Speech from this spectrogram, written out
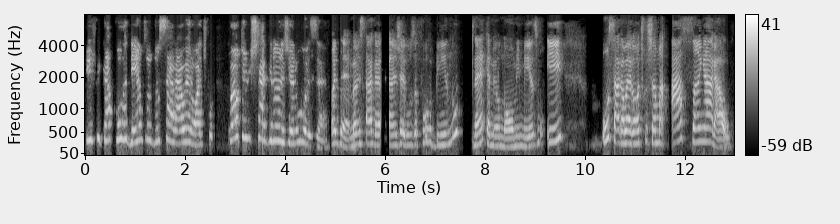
e ficar por dentro do sarau erótico. Qual é o teu Instagram, Jerusa? Pois é, meu Instagram é Jerusa Furbino, né? Que é meu nome mesmo. E o sarau erótico chama Assanharal.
